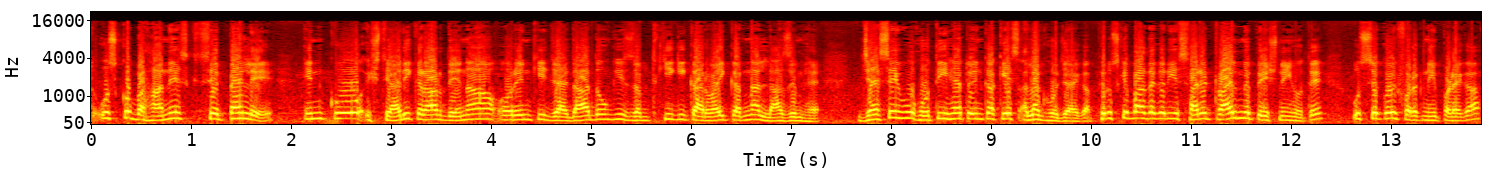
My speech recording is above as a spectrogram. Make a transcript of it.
तो उसको बढ़ाने से पहले इनको इश्तियारी करार देना और इनकी जायदादों की जब्तगी की कार्रवाई करना लाजिम है। जैसे वो होती है तो इनका केस अलग हो जाएगा। फिर उसके बाद अगर ये सारे ट्रायल में पेश नहीं होते, उससे कोई फ़र्क नहीं पड़ेगा।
